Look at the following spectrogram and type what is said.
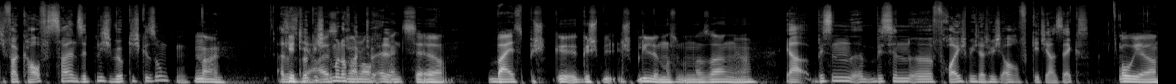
die Verkaufszahlen sind nicht wirklich gesunken. Nein. Also GTA ist wirklich immer noch immer aktuell. Noch eins der weiß gespielten Spiele, muss man mal sagen, ja. Ja, ein bisschen, ein bisschen äh, freue ich mich natürlich auch auf GTA 6. Oh ja.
